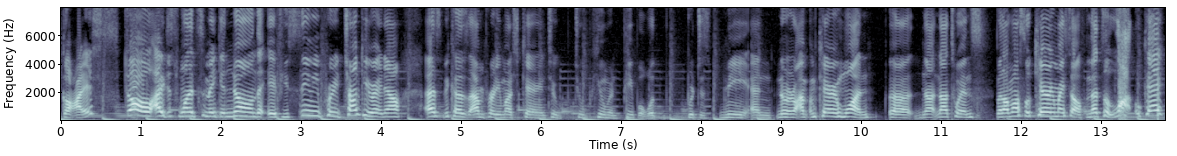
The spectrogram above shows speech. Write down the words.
goddess. So I just wanted to make it known that if you see me pretty chunky right now, that's because I'm pretty much carrying two two human people, with, which is me and no, no, I'm, I'm carrying one, uh, not not twins, but I'm also carrying myself, and that's a lot. Okay?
